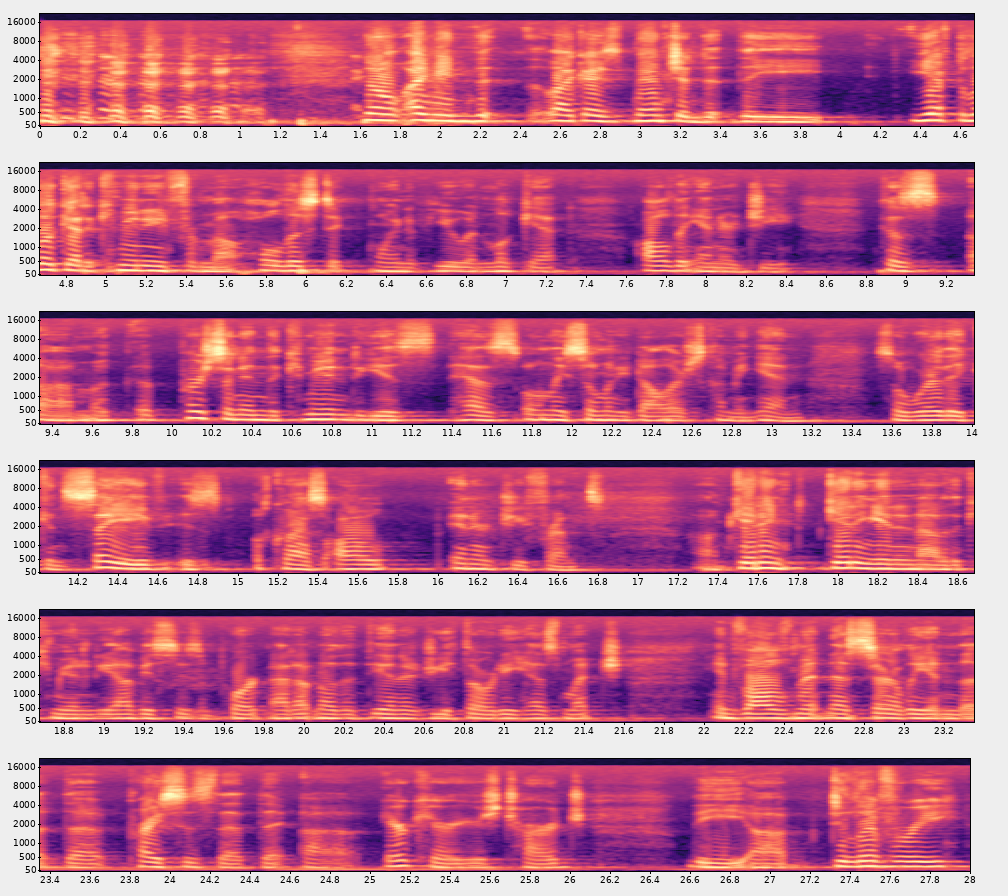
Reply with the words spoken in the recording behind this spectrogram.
No, I mean, like I mentioned, the, you have to look at a community from a holistic point of view and look at all the energy. Because a, a person in the community is, has only so many dollars coming in. So where they can save is across all energy fronts. Um, Getting, getting in and out of the community obviously is important. I don't know that the Energy Authority has much involvement necessarily in the, the prices that the uh, air carriers charge. The uh, delivery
